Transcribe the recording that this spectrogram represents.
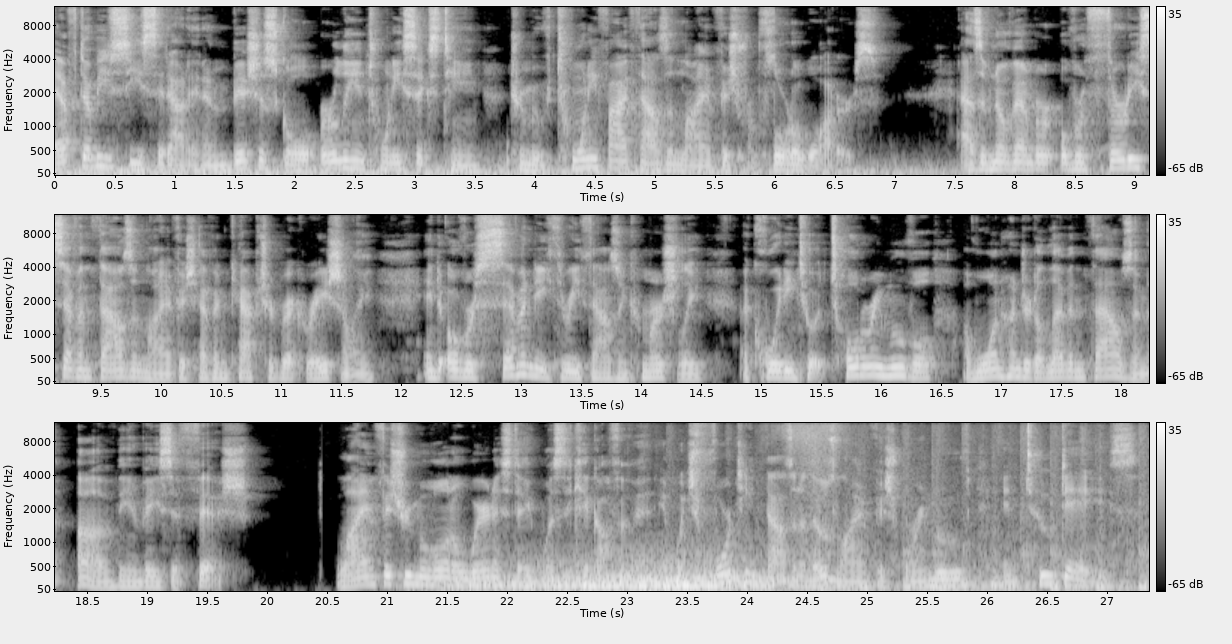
FWC set out an ambitious goal early in 2016 to remove 25,000 lionfish from Florida waters. As of November, over 37,000 lionfish have been captured recreationally and over 73,000 commercially, equating to a total removal of 111,000 of the invasive fish. Lionfish Removal and Awareness Day was the kickoff event in which 14,000 of those lionfish were removed in two days.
